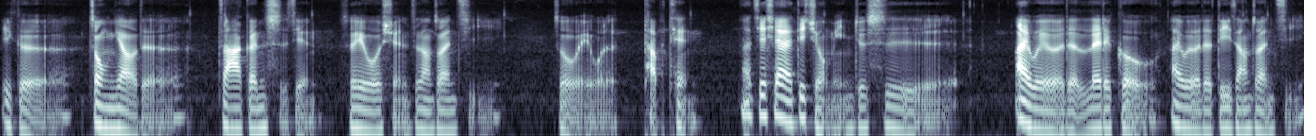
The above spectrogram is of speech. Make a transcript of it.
一个重要的扎根时间，所以我选这张专辑。作为我的 Top Ten，那接下来第九名就是艾薇儿的《Let It Go》，艾薇儿的第一张专辑。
